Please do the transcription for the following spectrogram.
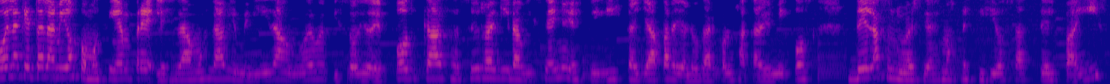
Hola, ¿qué tal amigos? Como siempre, les damos la bienvenida a un nuevo episodio de podcast. Soy Rangira Briseño y estoy lista ya para dialogar con los académicos de las universidades más prestigiosas del país.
